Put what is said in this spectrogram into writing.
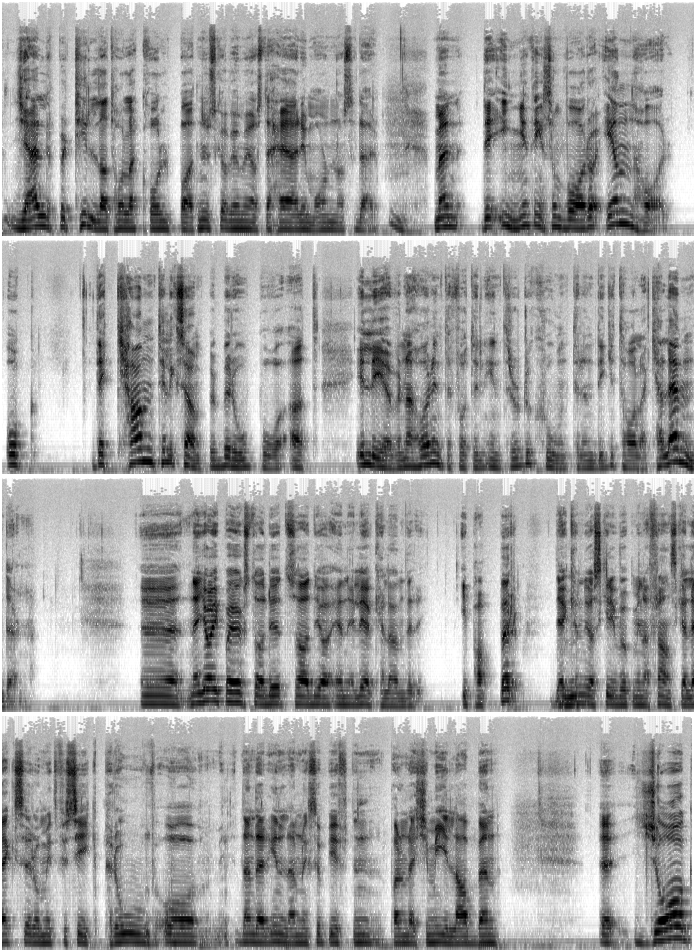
hjälper till att hålla koll på att nu ska vi ha med oss det här imorgon och sådär. Men det är ingenting som var och en har. Och det kan till exempel bero på att eleverna har inte fått en introduktion till den digitala kalendern. Eh, när jag gick på högstadiet så hade jag en elevkalender i papper. Där kunde jag skriva upp mina franska läxor och mitt fysikprov och den där inlämningsuppgiften på den där kemilabben. Eh, jag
